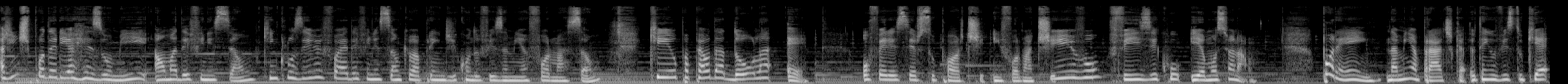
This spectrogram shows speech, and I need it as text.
A gente poderia resumir a uma definição, que inclusive foi a definição que eu aprendi quando fiz a minha formação, que o papel da doula é oferecer suporte informativo, físico e emocional. Porém, na minha prática, eu tenho visto que é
